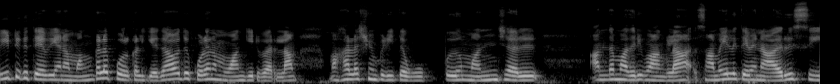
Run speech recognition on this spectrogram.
வீட்டுக்கு தேவையான மங்கள பொருட்கள் ஏதாவது கூட நம்ம வாங்கிட்டு வரலாம். மகாலட்சுமி பிடித்த உப்பு மஞ்சள் அந்த மாதிரி வாங்கலாம். சமையலுக்கு தேவையான அரிசி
